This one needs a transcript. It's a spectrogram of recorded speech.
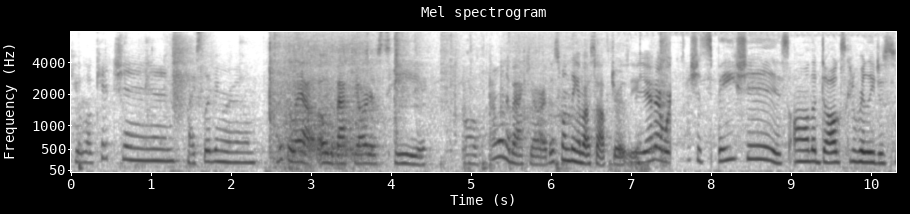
Cute little kitchen, nice living room. Look at the layout. Oh, the backyard is tea. Oh, I want a backyard. That's one thing about South Jersey. You know, we're spacious. Oh, the dogs could really just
